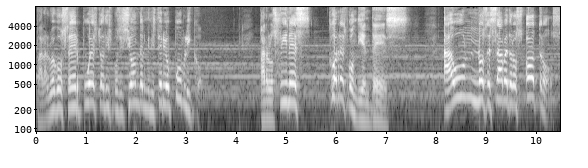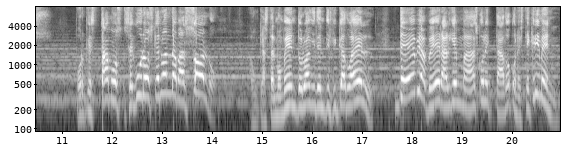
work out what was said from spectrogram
para luego ser puesto a disposición del Ministerio Público para los fines correspondientes. Aún no se sabe de los otros, porque estamos seguros que no andaba solo, aunque hasta el momento lo han identificado a él. Debe haber alguien más conectado con este crimen.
